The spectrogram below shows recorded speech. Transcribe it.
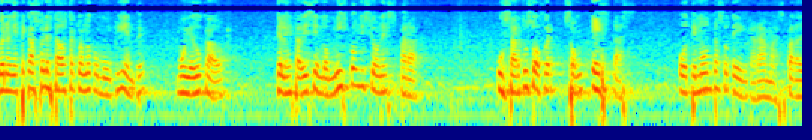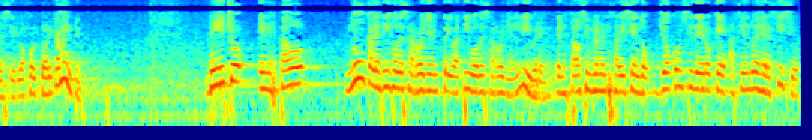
Bueno, en este caso el Estado está actuando como un cliente muy educado, que les está diciendo mis condiciones para usar tu software son estas. O te montas o te encaramas, para decirlo folclóricamente. De hecho, el Estado nunca les dijo desarrollen privativo, desarrollen libre. El Estado simplemente está diciendo, yo considero que haciendo ejercicio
